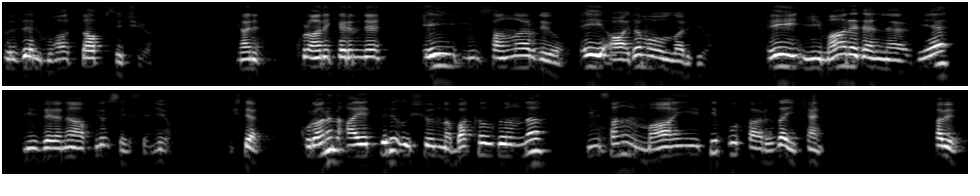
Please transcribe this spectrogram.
özel muhatap seçiyor. Yani Kur'an-ı Kerim'de ey insanlar diyor, ey Adem oğulları diyor, ey iman edenler diye bizlere ne yapıyor? Sesleniyor. İşte Kur'an'ın ayetleri ışığına bakıldığında insanın mahiyeti bu tarzda iken, tabi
